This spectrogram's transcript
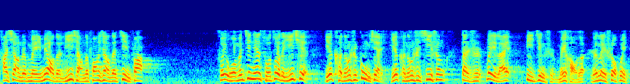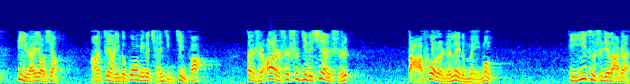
它向着美妙的理想的方向在进发。所以我们今天所做的一切，也可能是贡献，也可能是牺牲，但是未来毕竟是美好的，人类社会必然要向啊这样一个光明的前景进发。但是二十世纪的现实打破了人类的美梦。第一次世界大战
